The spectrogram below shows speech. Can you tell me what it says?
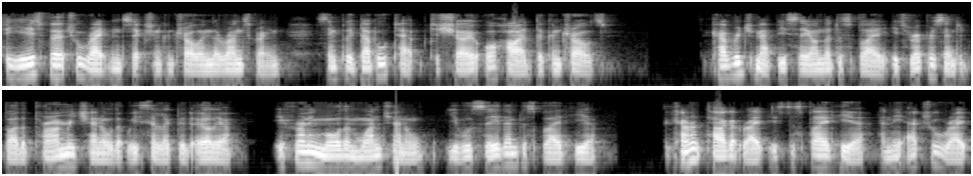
To use virtual rate and section control in the run screen, simply double tap to show or hide the controls. The coverage map you see on the display is represented by the primary channel that we selected earlier. If running more than one channel, you will see them displayed here. The current target rate is displayed here and the actual rate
